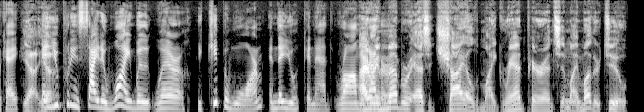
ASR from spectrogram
Okay. Yeah, yeah. And you put inside a wine where, where you keep it warm, and then you can add rum. I remember as a child, my grandparents and Mm. my mother too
